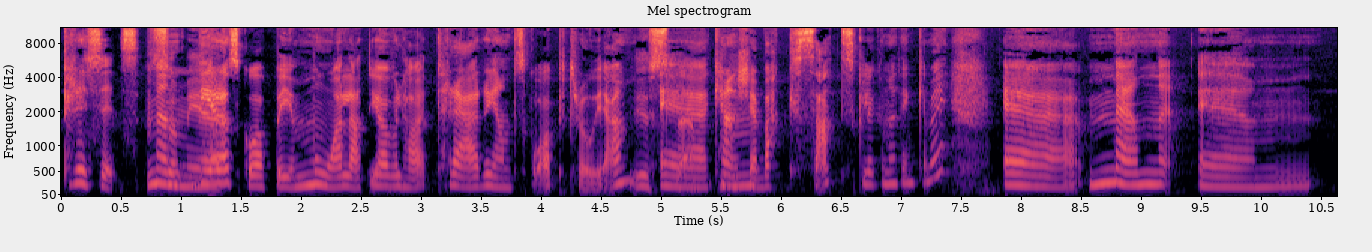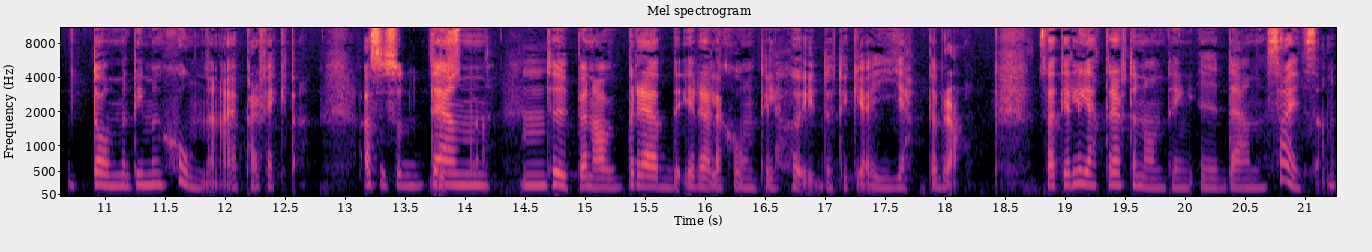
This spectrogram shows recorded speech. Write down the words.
Precis, men är- deras skåp är ju målat. Jag vill ha ett trärent skåp tror jag. Mm. Eh, kanske vaxat skulle jag kunna tänka mig. Eh, men ehm, de dimensionerna är perfekta. Alltså så den Mm. typen av bredd i relation till höjd tycker jag är jättebra. Så att jag letar efter någonting i den sizen.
